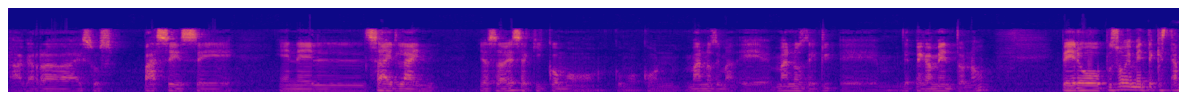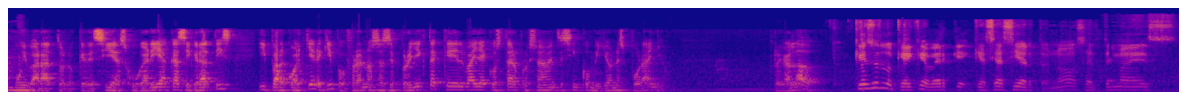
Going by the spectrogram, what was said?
agarraba esos pases en el sideline, ya sabes, aquí como, como con manos de, manos de, pegamento, ¿no? Pero pues obviamente que está muy barato lo que decías, jugaría casi gratis y para cualquier equipo, Fran, o sea, se proyecta que él vaya a costar aproximadamente 5 millones por año. Regalado. Que eso es lo que hay que ver que, que sea cierto, ¿no? O sea, el tema es,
